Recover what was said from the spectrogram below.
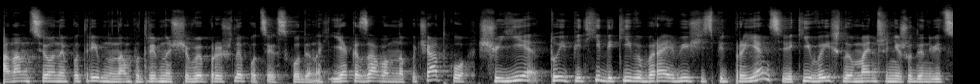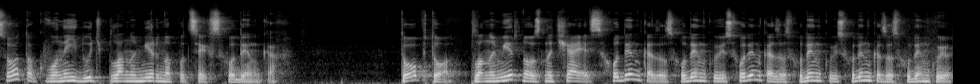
А нам цього не потрібно, нам потрібно, щоб ви пройшли по цих сходинах. І я казав вам на початку, що є той підхід, який вибирає більшість підприємців, які вийшли в менше ніж 1%, вони йдуть планомірно по цих сходинках. Тобто планомірно означає сходинка за сходинкою, сходинка за сходинкою, сходинка за сходинкою.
